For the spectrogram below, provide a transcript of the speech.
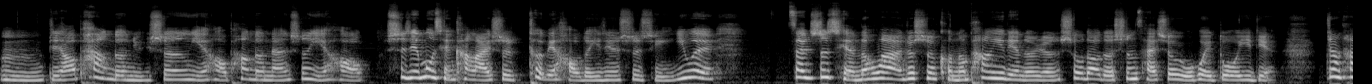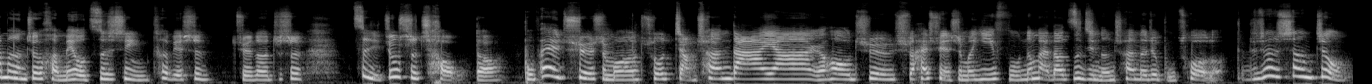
嗯，比较胖的女生也好，胖的男生也好，世界目前看来是特别好的一件事情。因为在之前的话，就是可能胖一点的人受到的身材羞辱会多一点，让他们就很没有自信，特别是觉得就是自己就是丑的。不配去什么说讲穿搭呀，然后去还选什么衣服，能买到自己能穿的就不错了。就像这种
